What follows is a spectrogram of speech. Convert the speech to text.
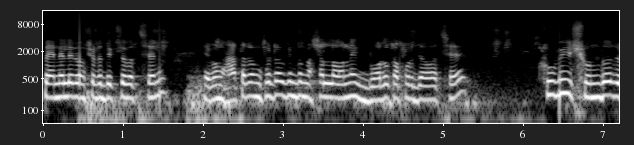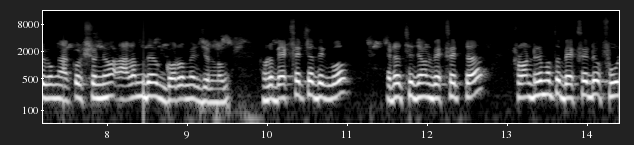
প্যানেলের অংশটা দেখতে পাচ্ছেন। এবং হাতার অংশটাও কিন্তু মাসাল্লাহ অনেক বড় কাপড় দেওয়া আছে। খুবই সুন্দর এবং আকর্ষণীয়, আরামদায়ক গরমের জন্য। আমরা ব্যাক সাইডটা দেখব। এটা হচ্ছে যেমন ব্যাক সাইডটা ফ্রন্টের মতো ব্যাক সাইডেও ফুল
